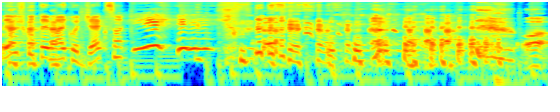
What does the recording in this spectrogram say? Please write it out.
Eu escutei Michael Jackson. Ih, Ó,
